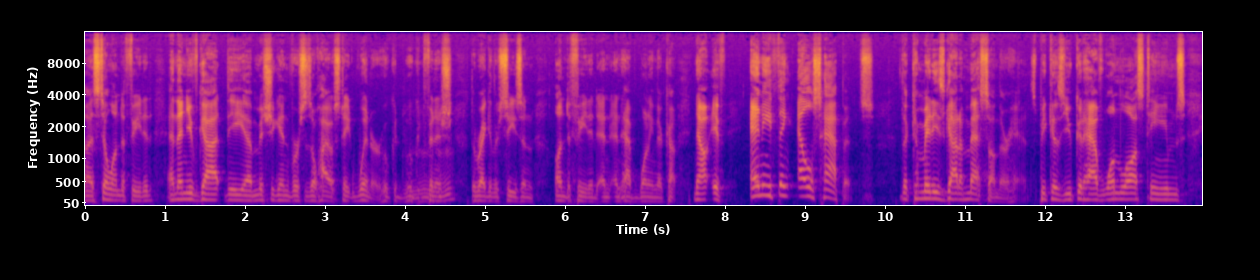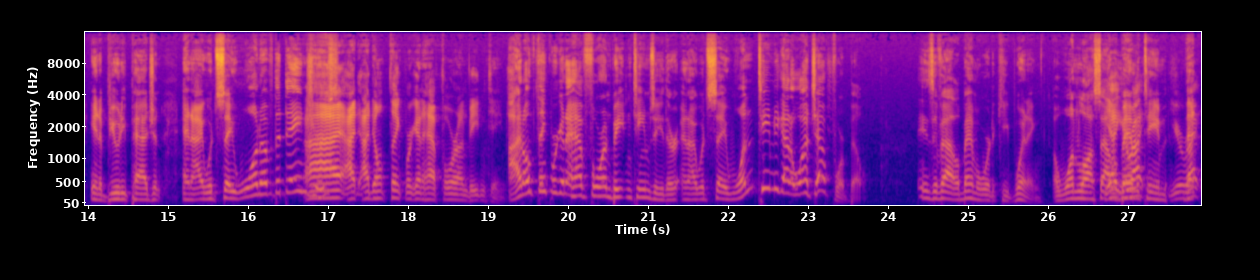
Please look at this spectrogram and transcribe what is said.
uh, is still undefeated, and then you've got the uh, Michigan versus Ohio State winner who could who could finish Mm-hmm. the regular season undefeated and, and have winning their. Com- now, if anything else happens, the committee's got a mess on their hands because you could have one loss teams in a beauty pageant, and I would say one of the dangers. I, I, I don't think we're going to have four unbeaten teams. I don't think we're going to have four unbeaten teams either, and I would say one team you got to watch out for, Bill, is if Alabama were to keep winning. A one-loss Yeah, you're Alabama right. team. You're that- right.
